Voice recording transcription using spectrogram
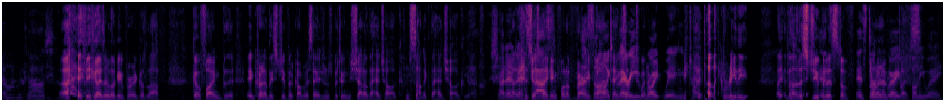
Oh my god. Uh, if you guys are looking for a good laugh, go find the incredibly stupid conversations between Shadow the Hedgehog and Sonic the Hedgehog. Yeah. Shadow And gets it's just making fun of very some bad like takes very right wing type. but like really, like the, the it's- stupidest of It's done in a very types. funny way.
